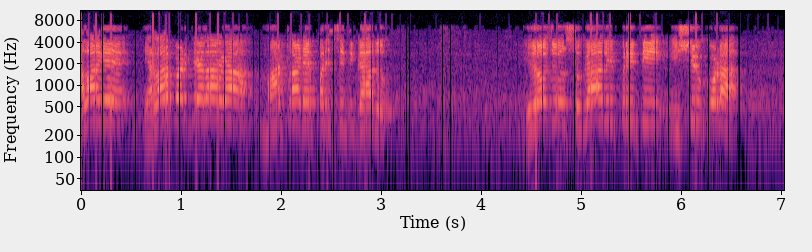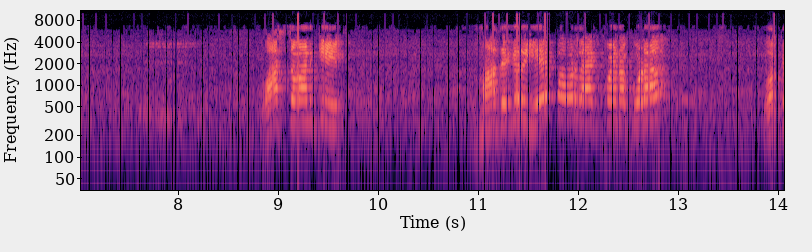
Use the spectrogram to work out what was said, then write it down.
అలాగే ఎలా పడితే ఎలాగా మాట్లాడే పరిస్థితి కాదు. ఈరోజు సుగాలి ప్రీతి ఇష్యూ కూడా వాస్తవానికి మా దగ్గర ఏ పవర్ లేకపోయినా కూడా ఒక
